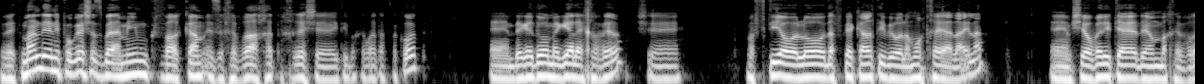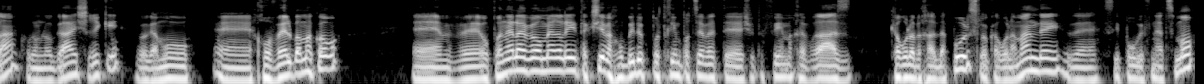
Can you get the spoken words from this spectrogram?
ואת מאנדי אני פוגש אז בימים כבר קם איזה חברה אחת אחרי שהייתי בחברת הפקות. אה, בגדול מגיע אליי חבר שמפתיע או לא דווקא הכרתי בעולמות חיי הלילה אה, שעובד איתי עד היום בחברה קוראים לו גיא שריקי וגם הוא אה, חובל במקור. אה, והוא פונה אליי ואומר לי תקשיב אנחנו בדיוק פותחים פה צוות אה, שותפים החברה אז קראו לה בכלל daPulse לא קראו לה Monday זה סיפור בפני עצמו.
